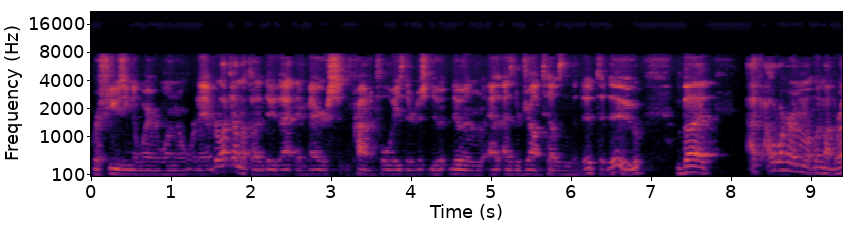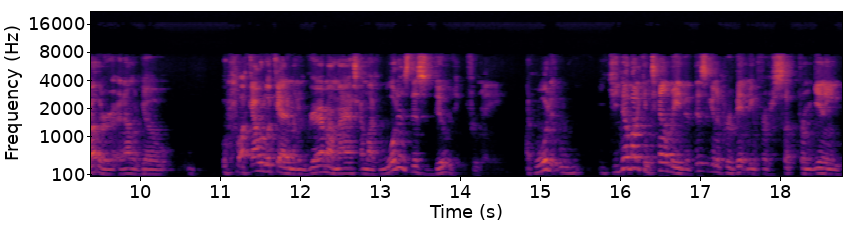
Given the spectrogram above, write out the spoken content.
refusing to wear one or whatever. Like I'm not gonna do that and embarrass proud employees. They're just do, doing as, as, their job tells them to do. To do. But I, I would walk around with my brother, and I would go, like I would look at him and grab my mask. I'm like, what is this doing for me? Like what? Nobody can tell me that this is going to prevent me from from getting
